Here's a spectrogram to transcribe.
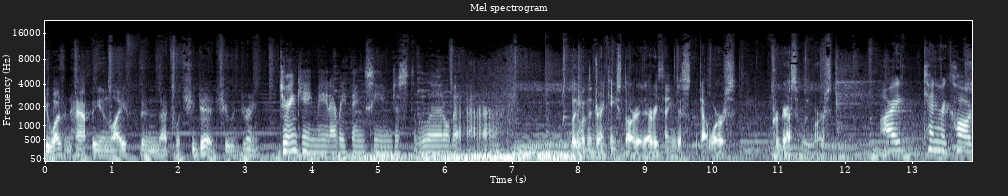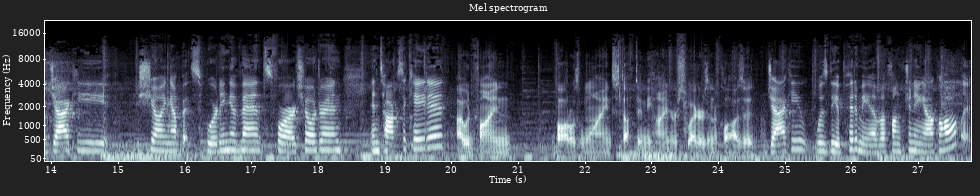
she wasn't happy in life, and that's what she did. She would drink. Drinking made everything seem just a little bit better. But when the drinking started, everything just got worse, progressively worse. I can recall Jackie showing up at sporting events for our children intoxicated. I would find bottles of wine stuffed in behind her sweaters in the closet. Jackie was the epitome of a functioning alcoholic.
